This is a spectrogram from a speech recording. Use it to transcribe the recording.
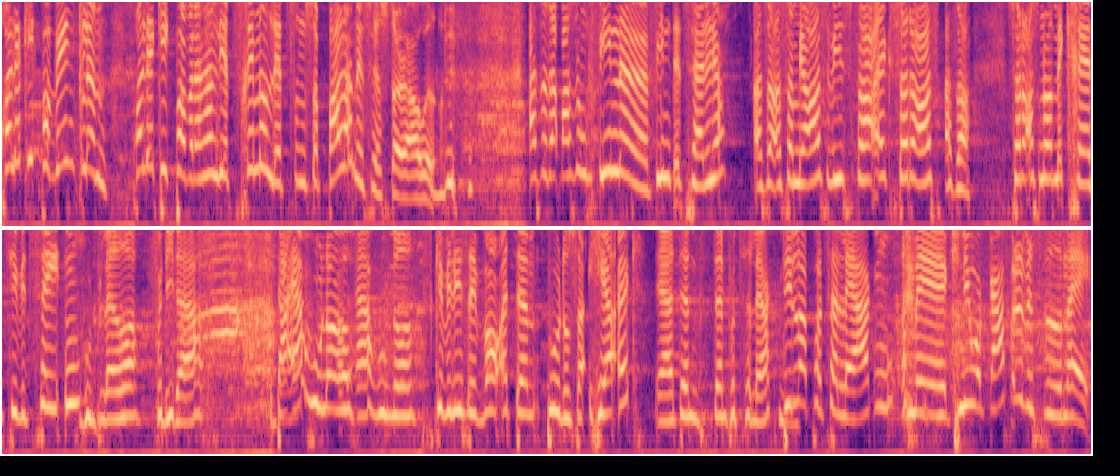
Prøv lige at kigge på vinklen. Prøv lige at kigge på, hvordan han lige har trimmet lidt, sådan, så bollerne ser større ud. altså, der er bare sådan nogle fine, fine detaljer. Altså, og som jeg også viste før, ikke, så, er der også, altså, så er der også noget med kreativiteten. Hun bladrer, fordi der er, Der er 100. er 100. Skal vi lige se, hvor er den puttet sig? Her, ikke? Ja, den, den på tallerkenen. Diller på tallerken med kniv og gaffel ved siden af.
